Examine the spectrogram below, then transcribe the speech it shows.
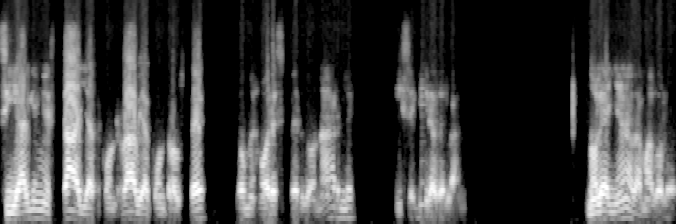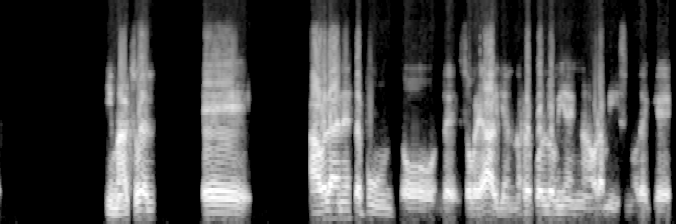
Si alguien estalla con rabia contra usted, lo mejor es perdonarle y seguir adelante. No le añada más dolor. Y Maxwell eh, habla en este punto de, sobre alguien, no recuerdo bien ahora mismo, de que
